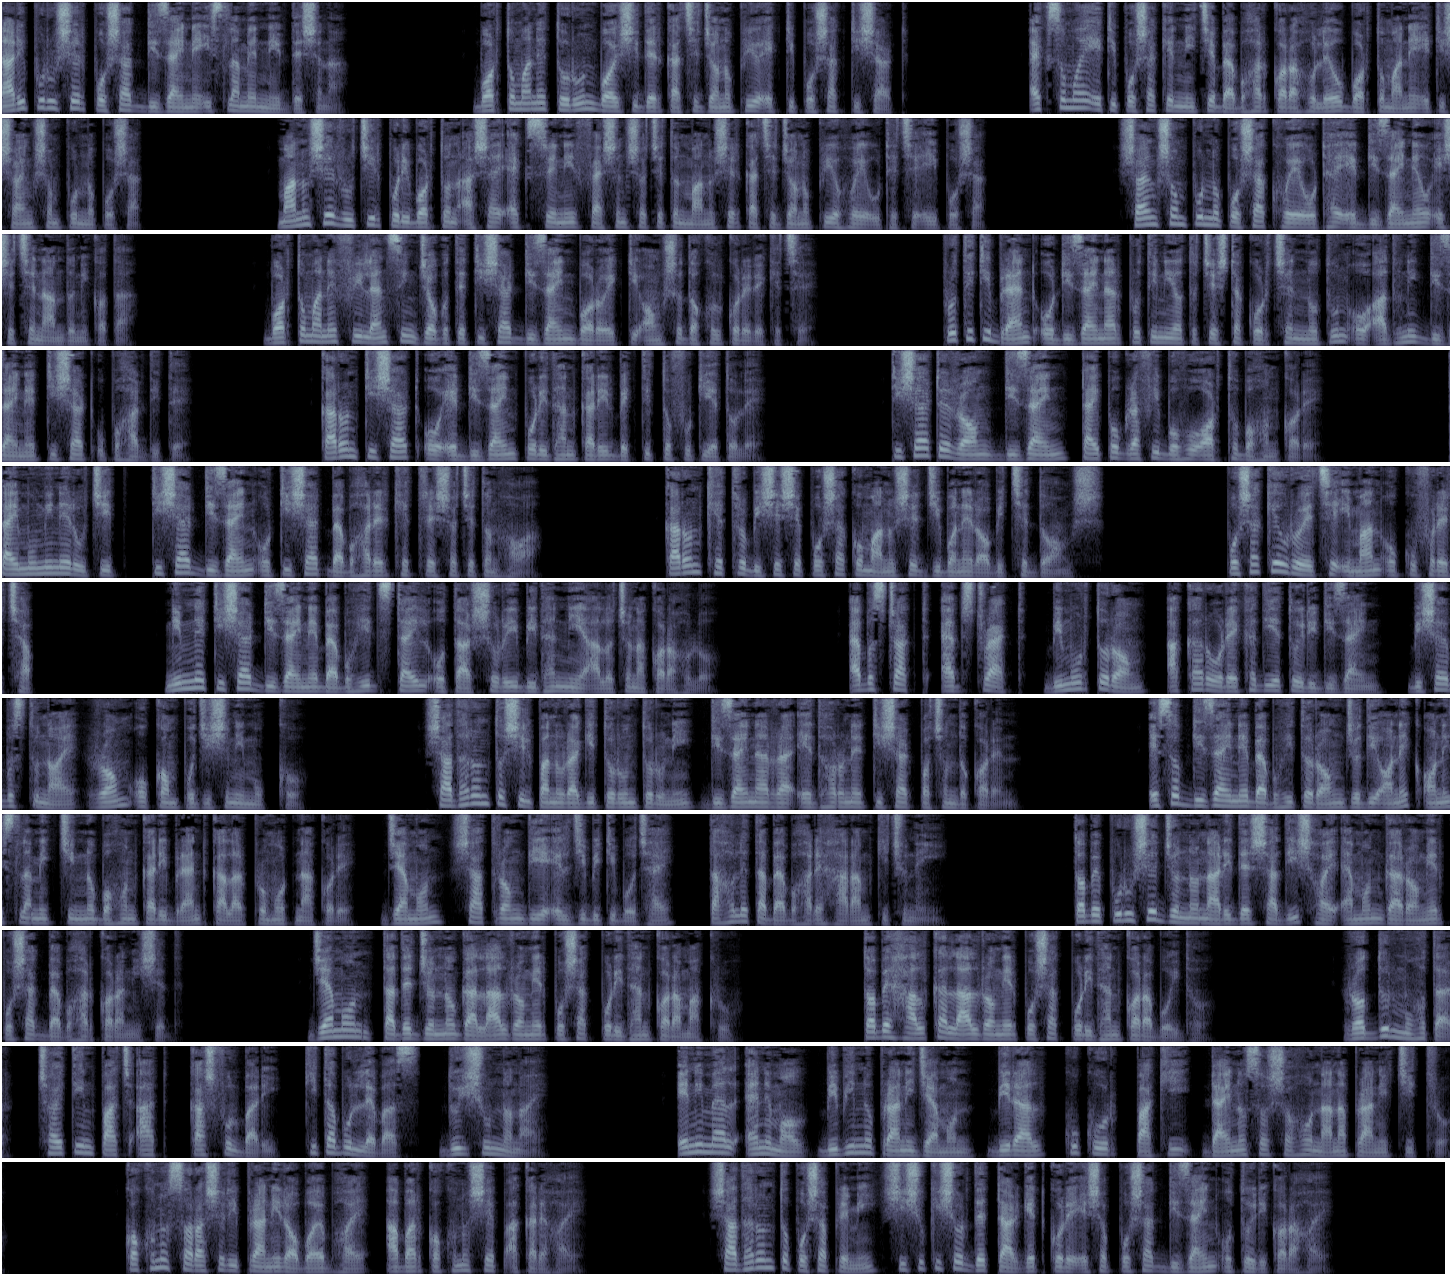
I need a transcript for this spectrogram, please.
নারী পুরুষের পোশাক ডিজাইনে ইসলামের নির্দেশনা। বর্তমানে তরুণ বয়সীদের কাছে জনপ্রিয় একটি পোশাক টি শার্ট একসময় এটি পোশাকের নিচে ব্যবহার করা হলেও বর্তমানে এটি স্বয়ংসম্পূর্ণ পোশাক। মানুষের রুচির পরিবর্তন আসায় এক শ্রেণির ফ্যাশন সচেতন মানুষের কাছে জনপ্রিয় হয়ে উঠেছে এই পোশাক। স্বয়ংসম্পূর্ণ পোশাক হয়ে ওঠায় এর ডিজাইনেও এসেছে নান্দনিকতা। বর্তমানে ফ্রিল্যান্সিং জগতে টি শার্ট ডিজাইন বড় একটি অংশ দখল করে রেখেছে। প্রতিটি ব্র্যান্ড ও ডিজাইনার প্রতিনিয়ত চেষ্টা করছেন নতুন ও আধুনিক ডিজাইনের টি শার্ট উপহার দিতে। কারণ টি শার্ট ও এর ডিজাইন পরিধানকারীর ব্যক্তিত্ব ফুটিয়ে তোলে। টি শার্টের রং, ডিজাইন, টাইপোগ্রাফি বহু অর্থ বহন করে। তাই মুমিনের উচিত টি শার্ট ডিজাইন ও টি শার্ট ব্যবহারের ক্ষেত্রে সচেতন হওয়া। কারণ ক্ষেত্র বিশেষে পোশাক ও মানুষের জীবনের অবিচ্ছেদ্য অংশ। পোশাকেও রয়েছে ইমান ও কুফরের ছাপ। নিম্নে টি শার্ট ডিজাইনে ব্যবহৃত স্টাইল ও তার শরীর বিধান নিয়ে আলোচনা করা হল। অ্যাবস্ট্রাক্ট অ্যাবস্ট্রাক্ট, বিমূর্ত রং, আকার ও রেখা দিয়ে তৈরি ডিজাইন, বিষয়বস্তু নয় রং ও কম্পোজিশনই মুখ্য। সাধারণত শিল্পানুরাগী তরুণ তরুণী, ডিজাইনাররা এ ধরনের টি শার্ট পছন্দ করেন। এসব ডিজাইনে ব্যবহৃত রং যদি অনেক অনইসলামিক চিহ্ন বহনকারী ব্র্যান্ড কালার প্রমোট না করে, যেমন সাত রং দিয়ে এলজিবিটি বোঝায়, তাহলে তা ব্যবহারে হারাম কিছু নেই। তবে পুরুষের জন্য নারীদের সাদিশ হয় এমন গা রঙের পোশাক ব্যবহার করা নিষেধ। যেমন, তাদের জন্য গা লাল রঙের পোশাক পরিধান করা মাকরু। তবে হালকা লাল রঙের পোশাক পরিধান করা বৈধ। রদ্দুর মুহতার, ছয় তিন পাঁচ আট, কাশফুল বাড়ি, কিতাবুল লেবাস, দুই শূন্য নয়। এনিম্যাল অ্যানিমল, বিভিন্ন প্রাণী যেমন, বিড়াল, কুকুর, পাখি, ডাইনোসর সহ নানা প্রাণীর চিত্র। কখনো সরাসরি প্রাণীর অবয়ব হয়, আবার কখনো শেপ আকারে হয়। সাধারণত পোষাপ্রেমী শিশু কিশোরদের টার্গেট করে এসব পোশাক ডিজাইন ও তৈরি করা হয়।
